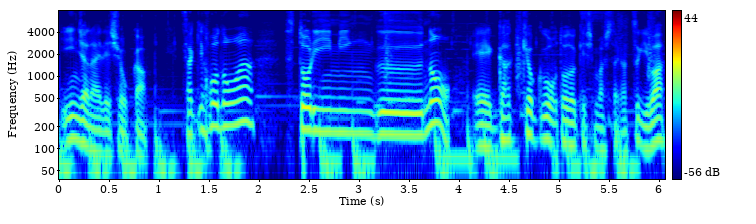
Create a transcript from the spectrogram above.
いいんじゃないでしょうか。先ほどはストリーミングの、えー、楽曲をお届けしましたが次は、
